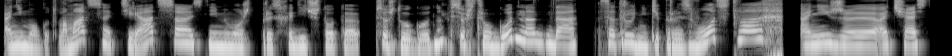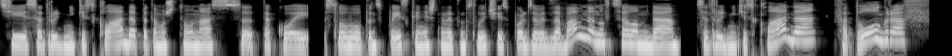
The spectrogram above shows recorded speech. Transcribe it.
они могут ломаться, теряться, с ними может происходить что-то... Все что угодно. Все что угодно, да. Сотрудники производства, они же отчасти сотрудники склада, потому что у нас такой слово open space, конечно, в этом случае использовать забавно, но в целом, да, сотрудники склада, фотограф,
